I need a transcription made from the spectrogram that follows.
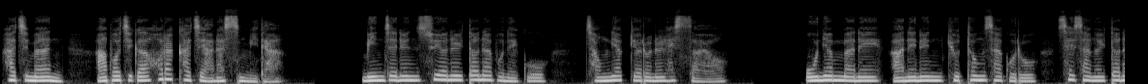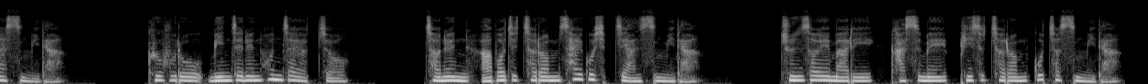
하지만 아버지가 허락하지 않았습니다. 민재는 수연을 떠나보내고 정략 결혼을 했어요. 5년 만에 아내는 교통사고로 세상을 떠났습니다. 그 후로 민재는 혼자였죠. 저는 아버지처럼 살고 싶지 않습니다. 준서의 말이 가슴에 비수처럼 꽂혔습니다.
